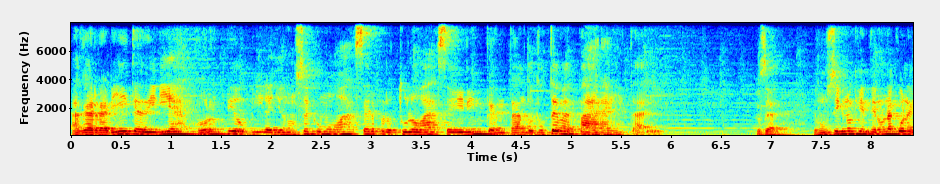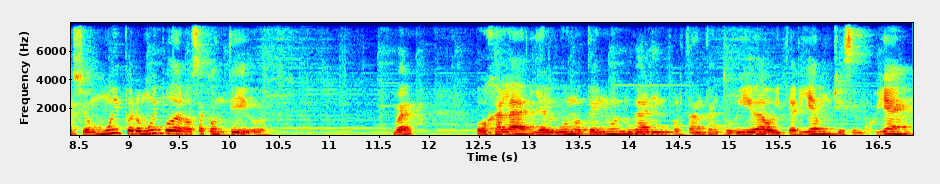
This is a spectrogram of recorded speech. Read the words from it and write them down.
Agarraría y te diría, Scorpio, mira, yo no sé cómo vas a hacer, pero tú lo vas a seguir intentando, tú te me paras y tal. O sea, es un signo quien tiene una conexión muy, pero muy poderosa contigo. Bueno, Ojalá y alguno tenga un lugar importante en tu vida, hoy te haría muchísimo bien.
